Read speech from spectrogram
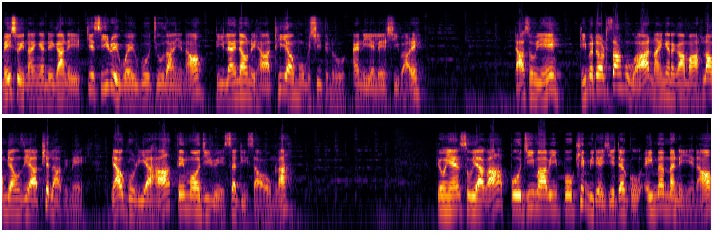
မိတ်ဆွေနိုင်ငံတွေကနေပစ္စည်းတွေဝယ်ယူဖို့ကြိုးစားရင်တော့ဒီလမ်းကြောင်းတွေဟာထိရောက်မှုမရှိသလိုအန္တရာယ်လည်းရှိပါတယ်။ဒါဆိုရင်ဒီမတော်တဆမှုဟာနိုင်ငံတကာမှာလှောင်ပြောင်စရာဖြစ်လာပြီမဲ့ မြောက်ကိုရီးယားဟာသင်းမောကြီးတွေစက်တီဆောက်အောင်မလား။ပြုံရန်အစိုးရကပိုကြီးမာပြီးပိုခစ်မိတဲ့ရေတက်ကိုအိမ်မက်မက်နေရင်တော့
